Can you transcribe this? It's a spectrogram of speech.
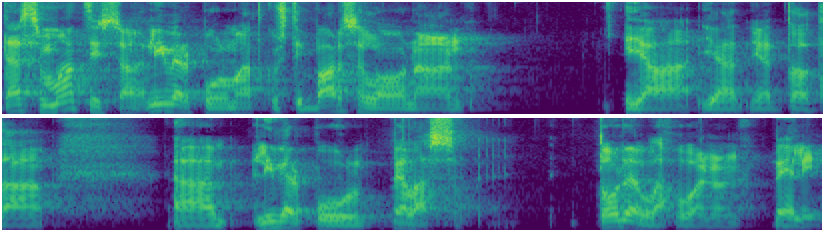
tässä matsissa Liverpool matkusti Barcelonaan ja, ja, ja tota, Liverpool pelasi todella huonon pelin.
